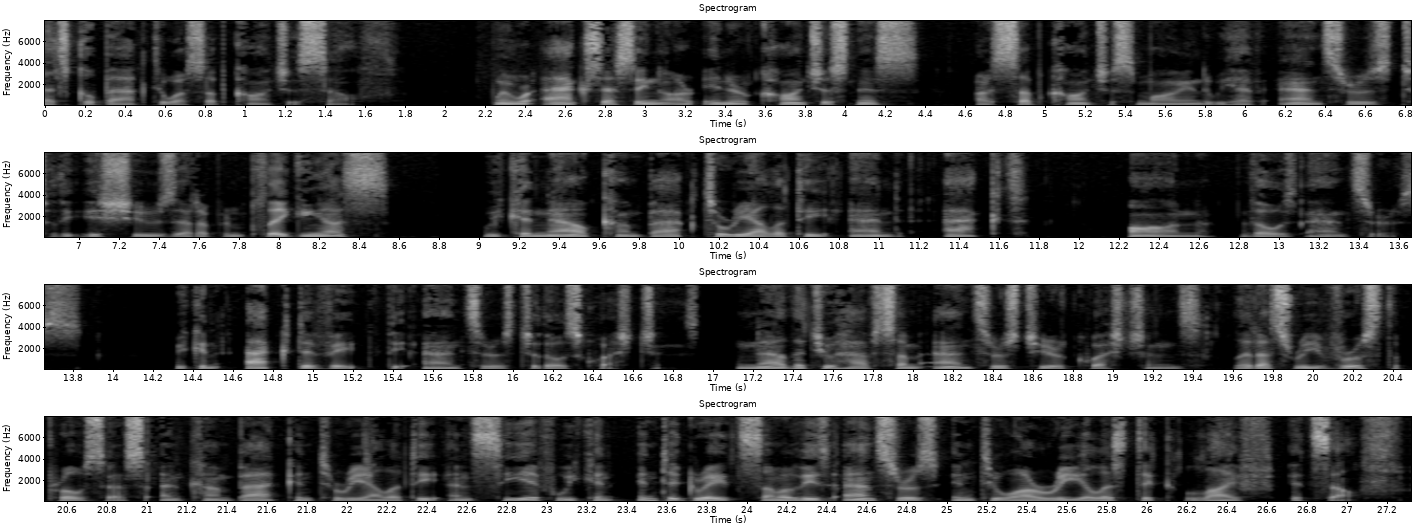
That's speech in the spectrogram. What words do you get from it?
Let's go back to our subconscious self. When we're accessing our inner consciousness, our subconscious mind, we have answers to the issues that have been plaguing us. We can now come back to reality and act on those answers. We can activate the answers to those questions. Now that you have some answers to your questions, let us reverse the process and come back into reality and see if we can integrate some of these answers into our realistic life itself.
